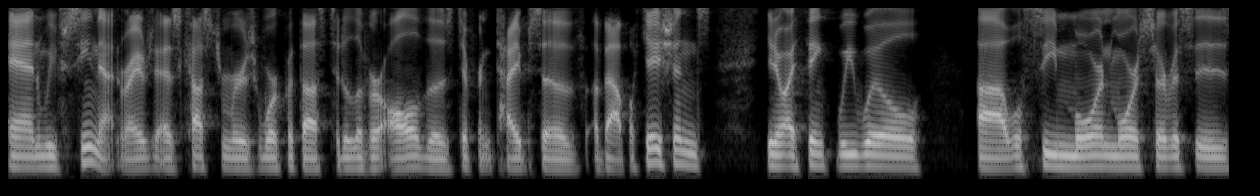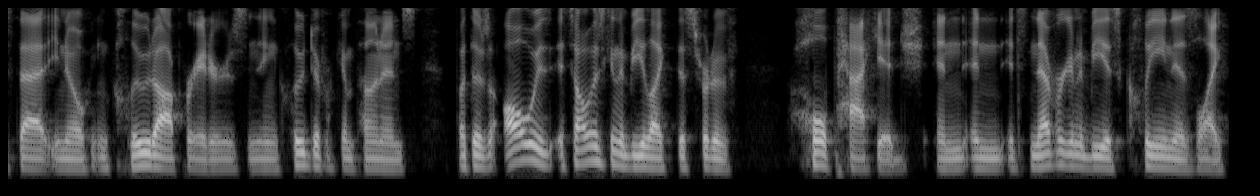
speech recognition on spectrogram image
And we've seen that, right? As customers work with us to deliver all of those different types of, of applications, you know, I think we will uh, we'll see more and more services that you know include operators and include different components. But there's always it's always going to be like this sort of whole package, and and it's never going to be as clean as like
